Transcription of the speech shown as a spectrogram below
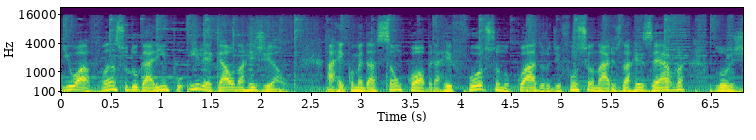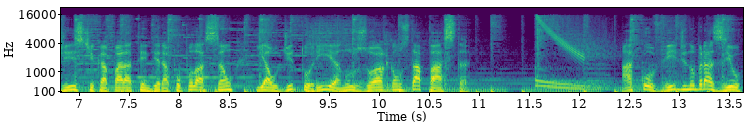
e o avanço do garimpo ilegal na região. A recomendação cobra reforço no quadro de funcionários da reserva, logística para atender a população e auditoria nos órgãos da pasta. A Covid no Brasil.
